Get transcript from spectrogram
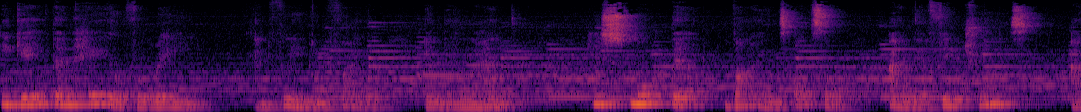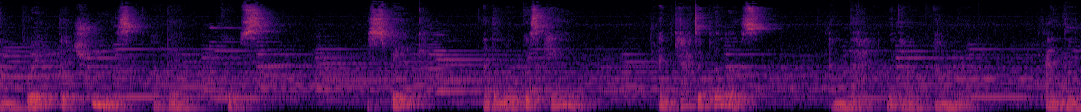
He gave them hail for rain and flaming fire in their land. He smote their vines also and their fig trees and brake the trees of their coast. He spake, and the locusts came, and caterpillars, and that without number and did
